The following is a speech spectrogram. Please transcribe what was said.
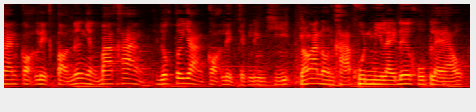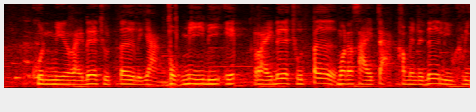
งานเกาะเหล็กต่อเนื่องอย่างบ้าคลั่งยกตัวอย่างเกาะเหล็กจากริวคิน้องอานนท์ครับคุณมีไรเดอร์ครบแล้ว คุณมี Rider Shooter หรือยัง ผมมี DX Rider Shooter มอเตอร์ไซค์จาก c o m m a n d e r ริวคลี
